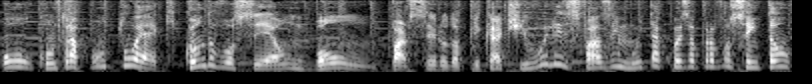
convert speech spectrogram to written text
o contraponto é que quando você é um bom parceiro do aplicativo, eles fazem muita coisa para você. Então,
